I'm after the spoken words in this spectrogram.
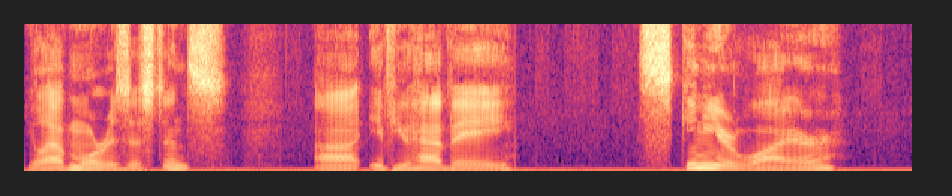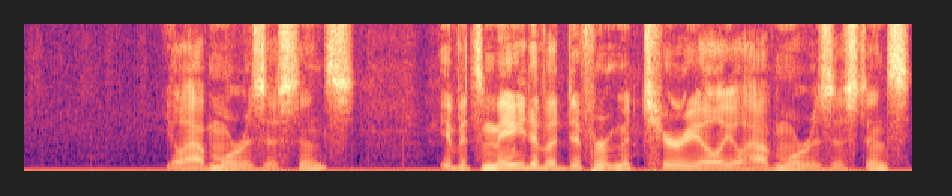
you'll have more resistance. Uh, if you have a skinnier wire, you'll have more resistance. If it's made of a different material, you'll have more resistance.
